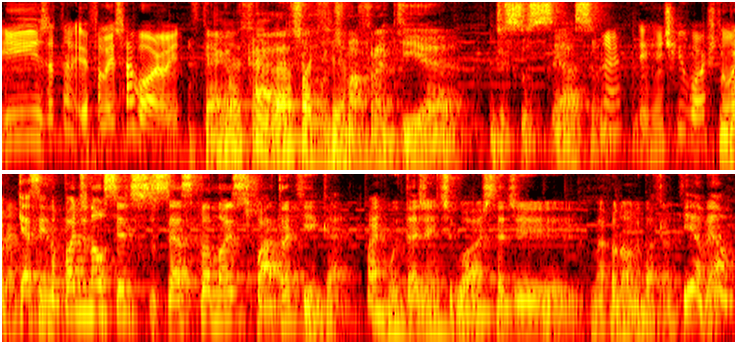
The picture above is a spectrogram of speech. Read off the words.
Exatamente, eu falei isso agora. Pega É, um cara lá, de, um- de uma franquia de sucesso. É, tem gente que gostou, né? Porque assim, não pode não ser de sucesso pra nós quatro aqui, cara. Mas muita gente gosta de. Como é que é o nome da franquia mesmo?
